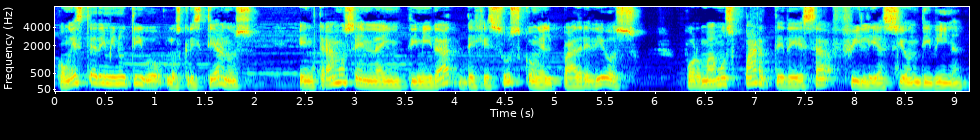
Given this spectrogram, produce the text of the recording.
Con este diminutivo, los cristianos entramos en la intimidad de Jesús con el Padre Dios, formamos parte de esa filiación divina.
